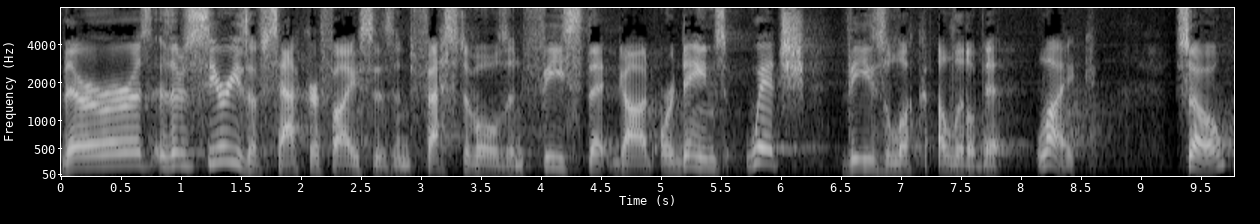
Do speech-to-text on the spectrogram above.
there's, there's a series of sacrifices and festivals and feasts that God ordains, which these look a little bit like. So,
